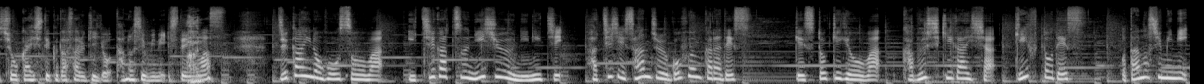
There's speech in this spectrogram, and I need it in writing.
紹介してくださる企業楽しみにしています、はい、次回の放送は1月22日8時35分からです。ゲスト企業は株式会社ギフトです。お楽しみに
